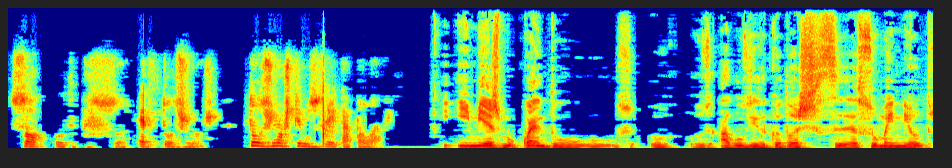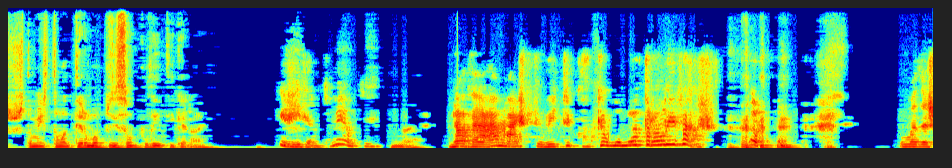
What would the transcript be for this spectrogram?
só o do professor, é de todos nós. Todos nós temos direito à palavra. E, e mesmo quando os, os, alguns educadores se assumem neutros, também estão a ter uma posição política, não é? Evidentemente. Não é? Nada há mais político do que uma neutralidade. uma das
